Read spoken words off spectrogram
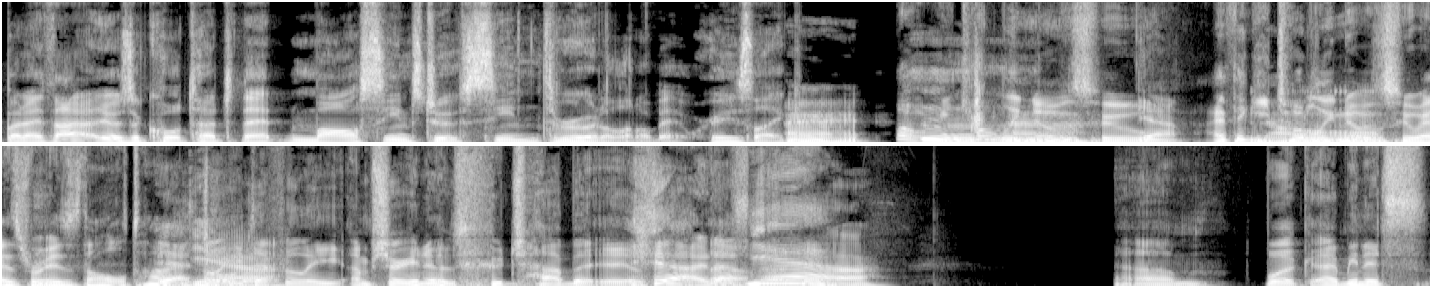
But I thought it was a cool touch that Maul seems to have seen through it a little bit, where he's like, All right. Oh, he Hmm. totally knows who. Yeah. I think he totally knows who Ezra is the whole time. Yeah, Oh, Yeah. definitely. I'm sure he knows who Jabba is. Yeah, I know. That's not Yeah. Um, look, I mean, it's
